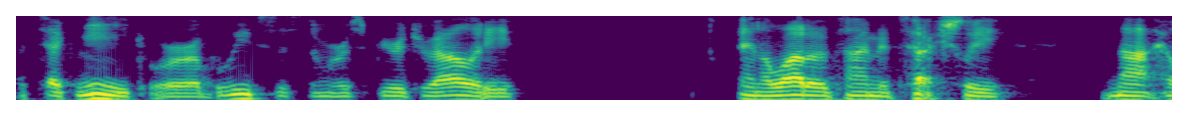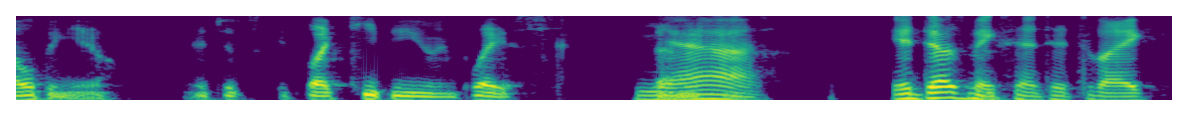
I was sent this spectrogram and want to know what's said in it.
a technique or a belief system or a spirituality, and a lot of the time it's actually not helping you. It just it's like keeping you in place. if that makes yeah, it does make sense. It's like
